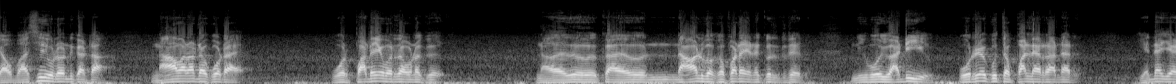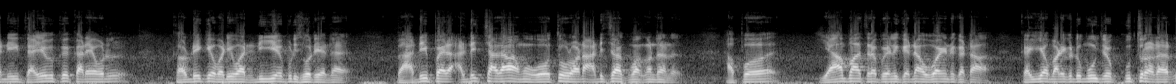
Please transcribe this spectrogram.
என் வசதி விடன்னு கேட்டான். நான் வராட்ட கூட ஒரு படையை வருதா உனக்கு? நான் இது க நாலு பக்க படம் எனக்கு இருக்குது. நீ போய் அடி ஒரே குத்த பல்லறானார். என்னய்யா நீ தயவுக்கு கடையவள் கபடிக்கு வடிவான் நீயே எப்படி சொல்ற என்ன? இப்போ தான் அவன் ஒத்து விடுவானா அடித்தா வாங்கினார் அப்போது ஏமாத்துற பையனுக்கு என்ன உபாயம்னு கேட்டால் கையை மடக்கிட்டு மூஞ்சில் குத்துறானார்.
